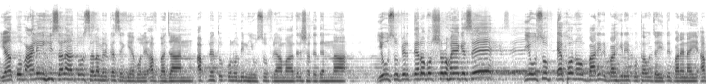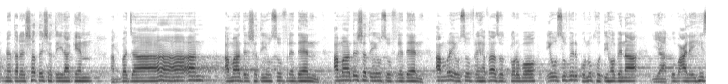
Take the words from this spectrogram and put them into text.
ইয়াকুব আলাইহি সালাতু সালামের কাছে গিয়ে বলে আব্বা যান আপনি তো কোনোদিন ইউসুফরে আমাদের সাথে দেন না ইউসুফের তেরো বৎসর হয়ে গেছে ইউসুফ এখনো বাড়ির বাহিরে কোথাও যাইতে পারে নাই আপনি তার সাথে সাথেই রাখেন আব্বা যান আমাদের সাথে ইউসুফ রে দেন, আমাদের সাথে ইউসুফরে দেন, আমরা ইউসুফরে হেফাজত করব, ইউসুফের কোনো ক্ষতি হবে না। ইয়াকুব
